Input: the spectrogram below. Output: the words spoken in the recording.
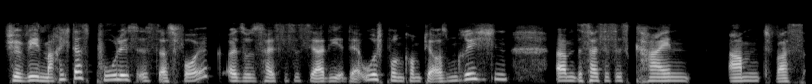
für wen mache ich das? Polis ist das Volk. Also das heißt, es ist ja die, der Ursprung kommt ja aus dem Griechischen. Ähm, das heißt, es ist kein Amt, was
